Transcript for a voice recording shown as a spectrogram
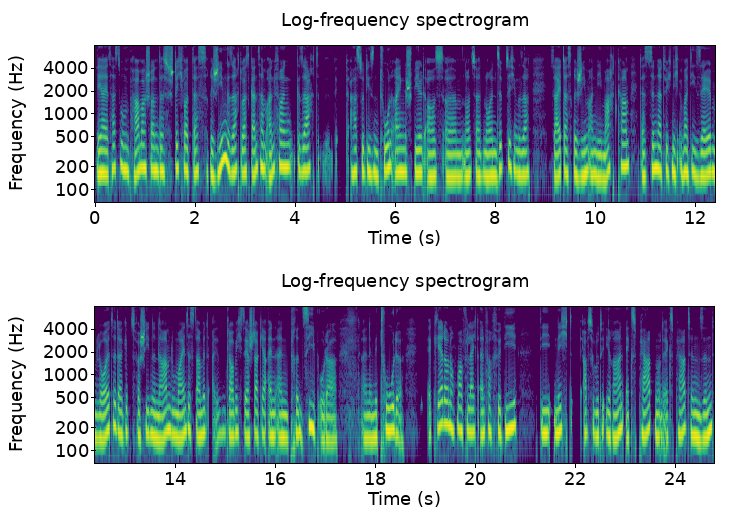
Lea, jetzt hast du ein paar Mal schon das Stichwort das Regime gesagt. Du hast ganz am Anfang gesagt, hast du diesen Ton eingespielt aus ähm, 1979 und gesagt, seit das Regime an die Macht kam, das sind natürlich nicht immer dieselben Leute, da gibt es verschiedene Namen. Du meintest damit, äh, glaube ich, sehr stark ja ein, ein Prinzip oder eine Methode. Erklär doch nochmal vielleicht einfach für die, die nicht absolute Iran-Experten und Expertinnen sind,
